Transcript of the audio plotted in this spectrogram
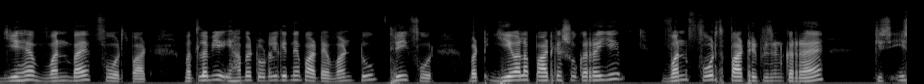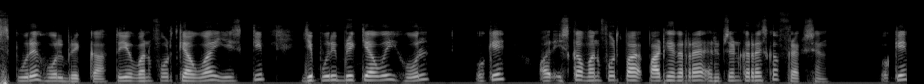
ये है वन बाय फोर्थ पार्ट मतलब ये यहाँ पे टोटल कितने पार्ट है? One two three four but ये वाला पार्ट क्या शो कर रहा है? ये वन फोर्थ पार्ट रिप्रेजेंट कर रहा है किस इस पूरे होल ब्रिक का। तो ये वन फोर्थ क्या हुआ? ये इसकी, ये पूरी ब्रिक क्या हुई? होल ओके और इसका वन फोर्थ पार्ट क्या कर रहा है? रिप्रेजेंट कर रहा है इसका फ्रैक्शन ओके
